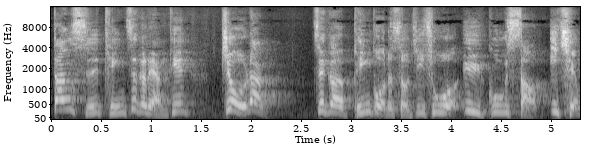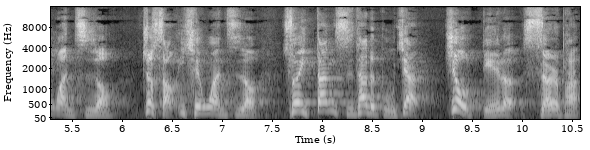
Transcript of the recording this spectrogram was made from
当时停这个两天，就让这个苹果的手机出货预估少一千万只哦，就少一千万只哦。所以当时它的股价就跌了十二趴。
